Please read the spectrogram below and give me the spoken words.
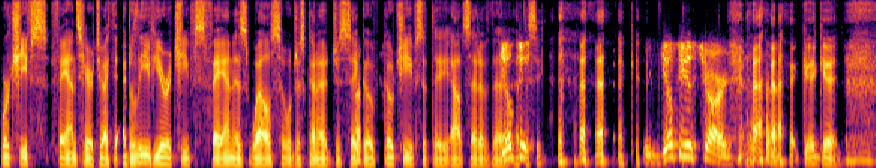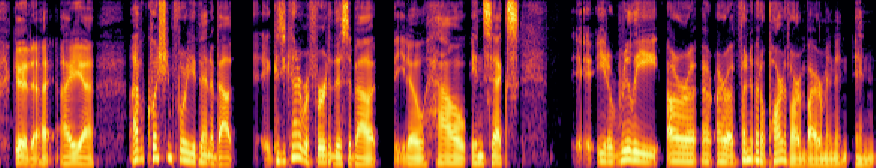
we're Chiefs fans here too. I, th- I believe you're a Chiefs fan as well, so we'll just kind of just say go go Chiefs at the outset of the guilty. The guilty as charged. good, good, good. I I, uh, I have a question for you then about because you kind of refer to this about you know how insects you know really are a, are a fundamental part of our environment and, and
